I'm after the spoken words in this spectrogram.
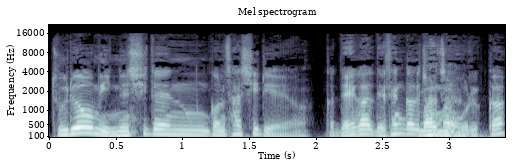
두려움이 있는 시대인 건 사실이에요. 그러니까 내가 내 생각이 정말 맞아요. 옳을까?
